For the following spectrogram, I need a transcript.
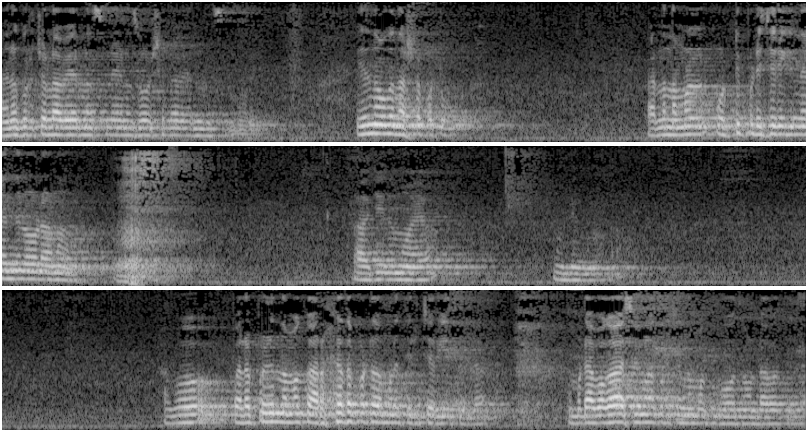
അതിനെക്കുറിച്ചുള്ള അവയർനെസ്സിനെയാണ് സോഷ്യൽ അവയർനെസ് എന്ന് പറയുന്നത്. ഇത് നമുക്ക് നഷ്ടപ്പെട്ടു. കാരണം നമ്മൾ ഒട്ടിപ്പിടിച്ചിരിക്കുന്ന എന്തിനോടാണ്? പ്രാചീനമായ മൂല്യങ്ങളോടാണ്. അപ്പോ പലപ്പോഴും നമുക്ക് അർഹതപ്പെട്ട് നമ്മൾ തിരിച്ചറിയത്തില്ല. നമ്മുടെ അവകാശങ്ങളെ കുറിച്ച് നമുക്ക് ബോധം ഉണ്ടാകത്തില്ല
